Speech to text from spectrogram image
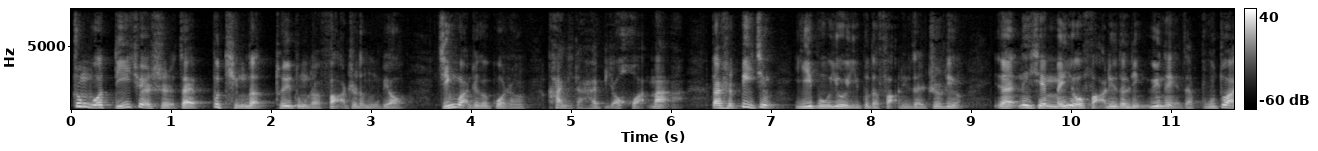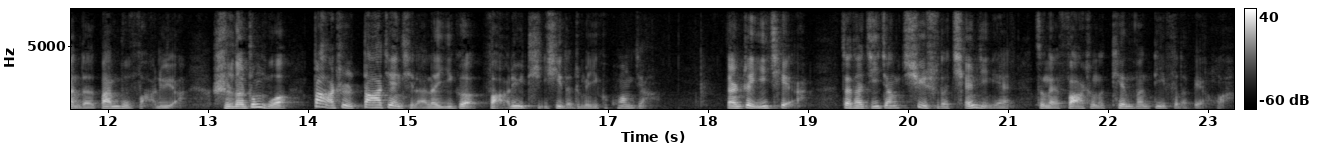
中国的确是在不停地推动着法治的目标，尽管这个过程看起来还比较缓慢啊，但是毕竟一步又一步的法律在制定，呃，那些没有法律的领域内，在不断的颁布法律啊，使得中国大致搭建起来了一个法律体系的这么一个框架。但是这一切啊，在他即将去世的前几年，正在发生了天翻地覆的变化。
